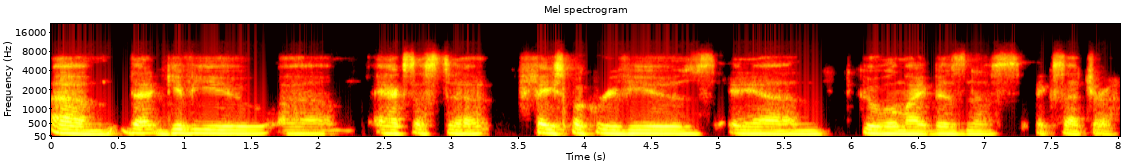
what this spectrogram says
um, that give you um, access to Facebook reviews and Google My Business, etc.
